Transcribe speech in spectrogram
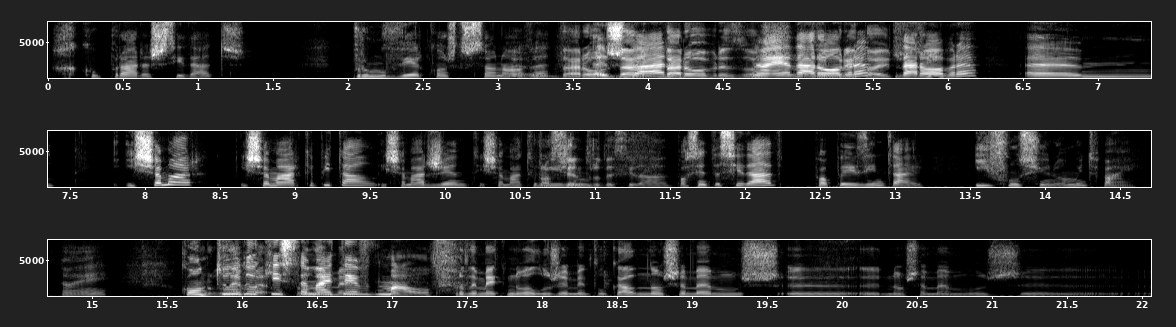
recuperar as cidades, promover construção nova, dar ajudar, dar- dar obras aos- não é? Dar obra, dar sim. obra hum, e chamar, e chamar capital, e chamar gente, e chamar Para o turismo centro da cidade. para o centro da cidade, para o país inteiro. E funcionou muito bem, não é? Com problema- tudo o que isso o também é- teve de mal. O problema é que no alojamento local não chamamos, eh, não chamamos eh,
